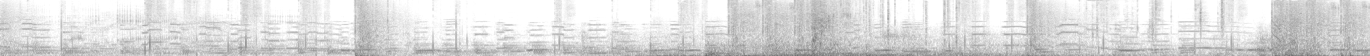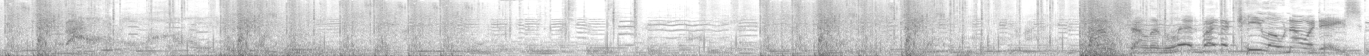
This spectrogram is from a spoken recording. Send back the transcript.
Selling lead by the kilo nowadays.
